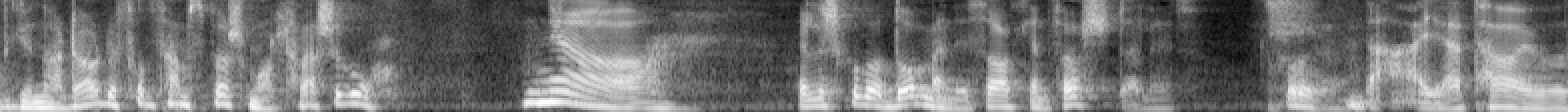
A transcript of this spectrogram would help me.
Gunnar, da har du fått fem spørsmål. Vær så god. Ja Eller skal du ha dommen i saken først, eller? Nei, jeg tar jo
